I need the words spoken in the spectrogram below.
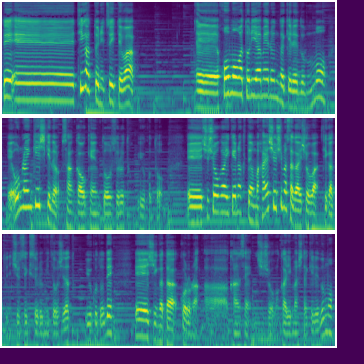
で、えー、TIGAT については、えー、訪問は取りやめるんだけれども、えオンライン形式での参加を検討するということ。えー、首相が行けなくても、まあ、林芳正外相はティガットに出席する見通しだということで、えー、新型コロナ感染、首相分かりましたけれども、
